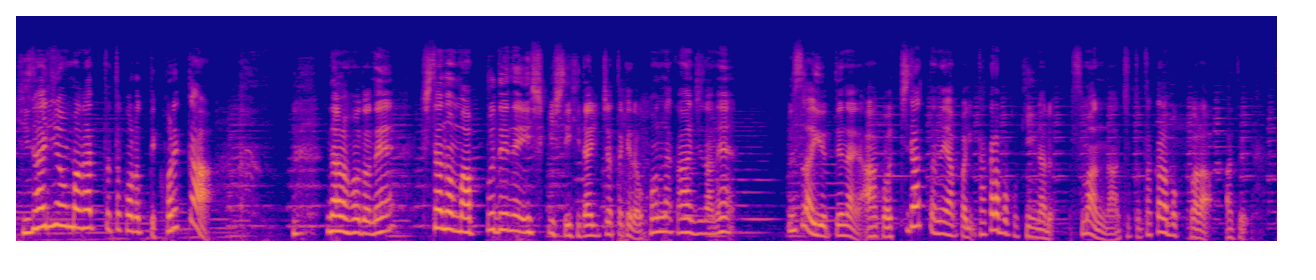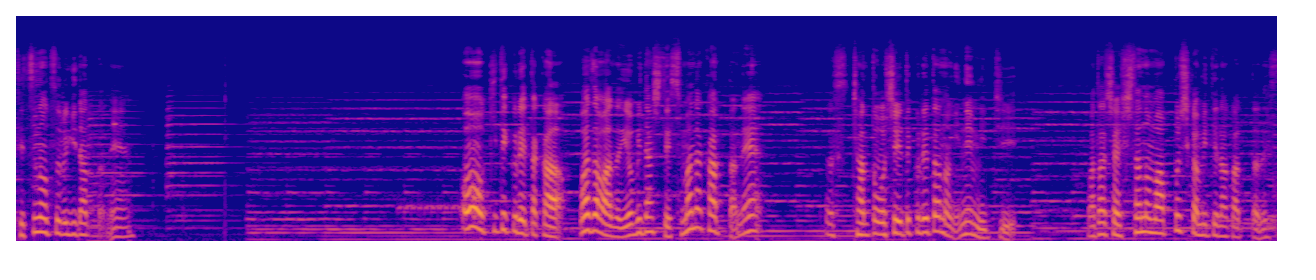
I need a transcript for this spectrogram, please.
左を曲がったところってこれか。なるほどね。下のマップでね、意識して左行っちゃったけど、こんな感じだね。嘘は言ってない。あ、こっちだったね。やっぱり宝箱気になる。すまんな。ちょっと宝箱から、あ、鉄の剣だったね。おお、来てくれたか。わざわざ呼び出してすまなかったね。ちゃんと教えてくれたのにね、道。私は下のマップしか見てなかったです。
